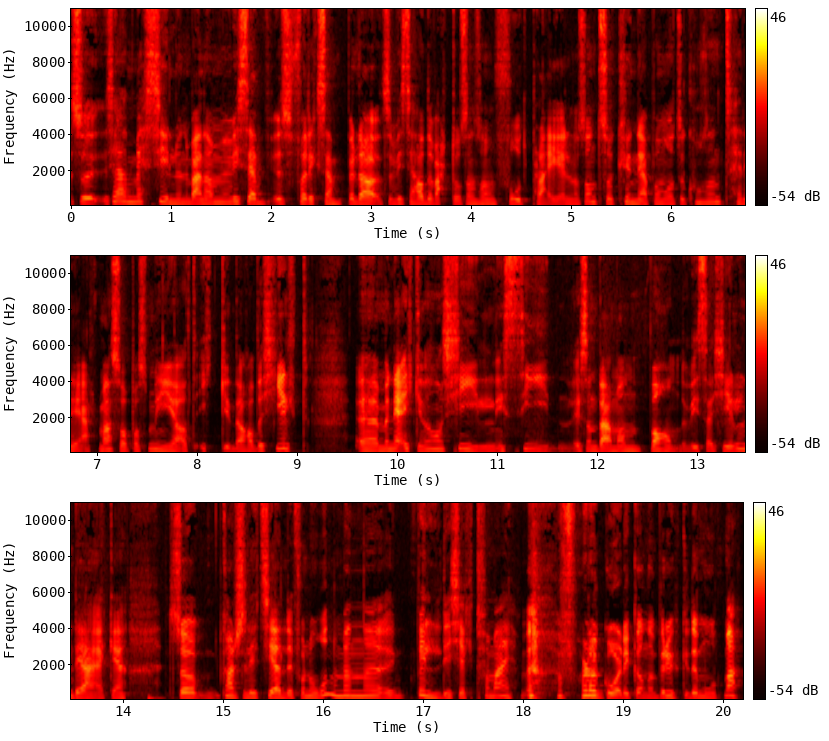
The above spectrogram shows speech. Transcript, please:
så, jeg er mest kilen under beina. Men hvis jeg for da, hvis jeg hadde vært hos en sånn fotpleie, eller noe sånt, så kunne jeg på en måte konsentrert meg såpass mye at ikke det hadde kilt. Eh, men jeg er ikke noen sånn kilen i siden, liksom, der man vanligvis er kilen. Det er jeg ikke. Så kanskje litt kjedelig for noen, men uh, veldig kjekt for meg. for da går det ikke an å bruke det mot meg.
